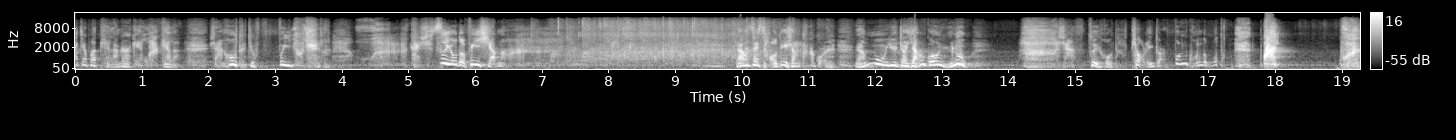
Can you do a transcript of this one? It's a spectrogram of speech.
他就把铁栏杆给拉开了，然后他就飞出去了，哗，开始自由的飞翔啊！然后在草地上打滚然后沐浴着阳光雨露，啊，然后最后他跳了一段疯狂的舞蹈，当，哐，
